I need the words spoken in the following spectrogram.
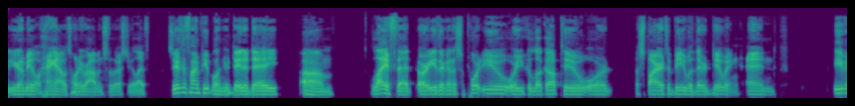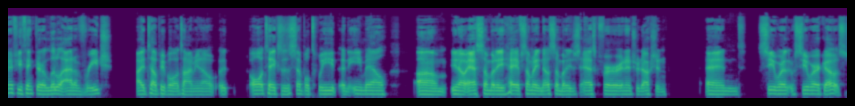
you're going to be able to hang out with Tony Robbins for the rest of your life. So you have to find people in your day to day um life that are either going to support you or you could look up to or aspire to be what they're doing. And even if you think they're a little out of reach, I tell people all the time, you know, all it takes is a simple tweet, an email, um, you know, ask somebody, hey, if somebody knows somebody, just ask for an introduction and see where see where it goes,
